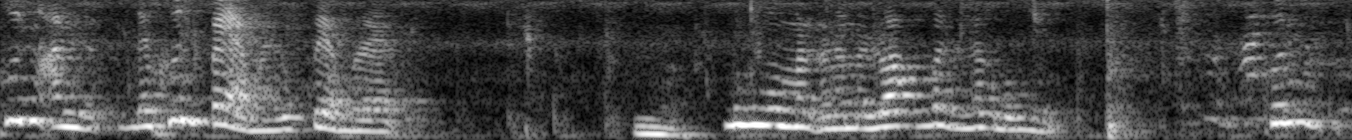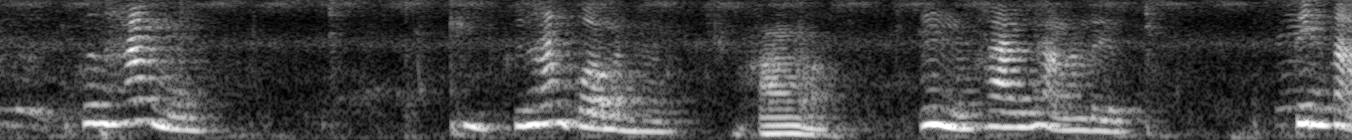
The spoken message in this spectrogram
ขึ้นอันเดี๋ยวขึ้นแปลงไหมลูกแปลงอะไรอืมมึงว่ามันอะไรมันล็อกมันแล้วก็บ่หูขึ้นขึ้นห้างมึง ขึ้นห้างกอมันเลยข้างอะอืมข้างทางมันเลย ปิ้นมา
